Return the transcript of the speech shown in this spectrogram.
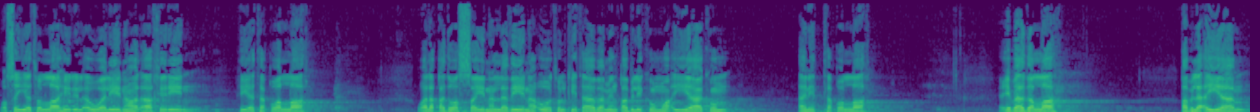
وصية الله للأولين والآخرين هي تقوى الله. ولقد وصينا الذين أوتوا الكتاب من قبلكم وإياكم أن اتقوا الله. عباد الله قبل أيام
